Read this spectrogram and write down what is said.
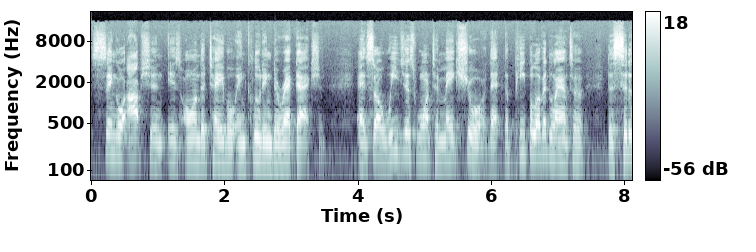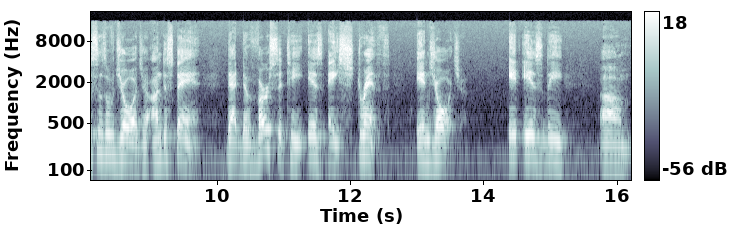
single option is on the table, including direct action. And so we just want to make sure that the people of Atlanta, the citizens of Georgia, understand that diversity is a strength in Georgia. It is the um,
